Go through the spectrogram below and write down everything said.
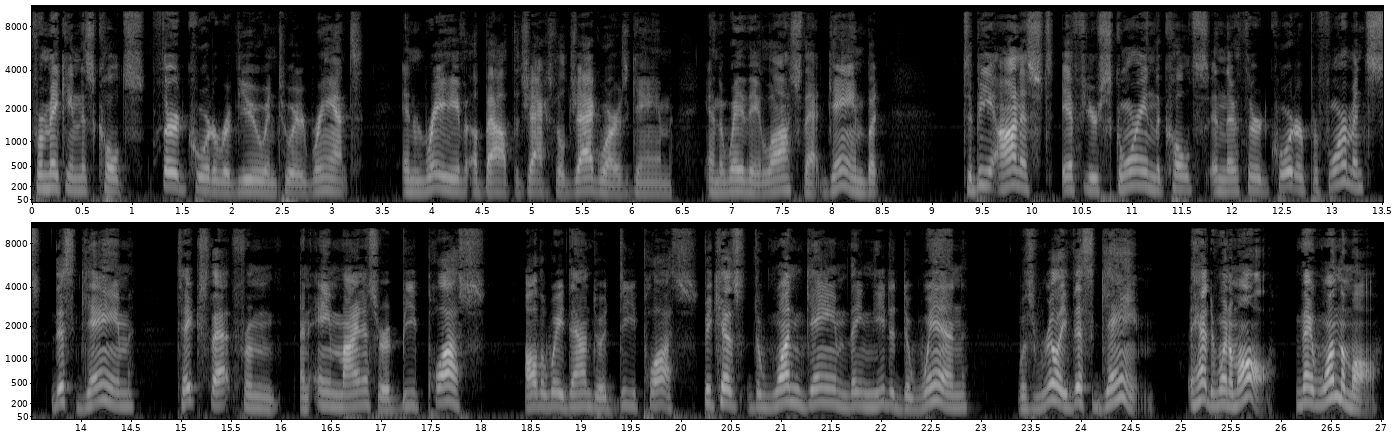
for making this Colts third quarter review into a rant and rave about the Jacksonville Jaguars game and the way they lost that game. But to be honest, if you're scoring the Colts in their third quarter performance, this game takes that from an A minus or a B plus all the way down to a D plus because the one game they needed to win was really this game. They had to win them all. They won them all,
